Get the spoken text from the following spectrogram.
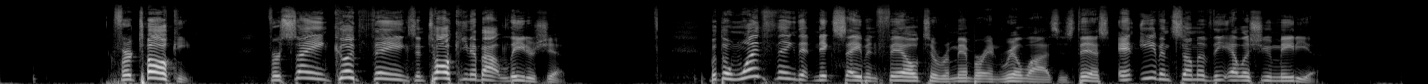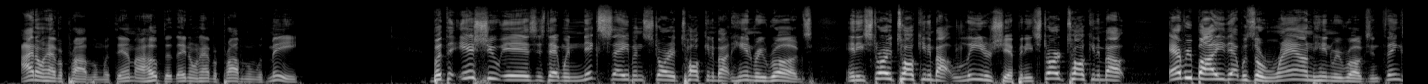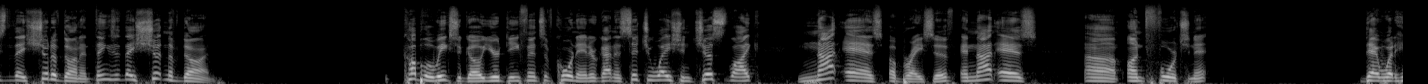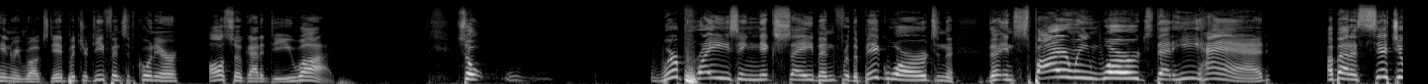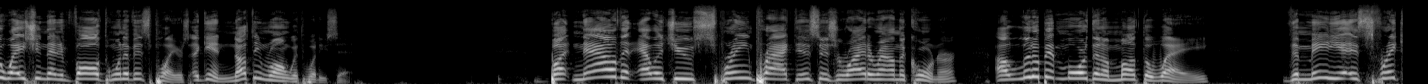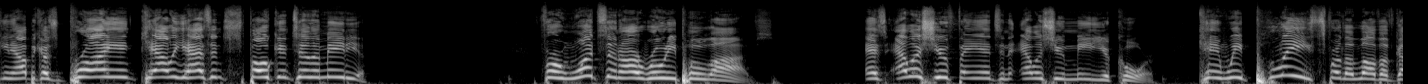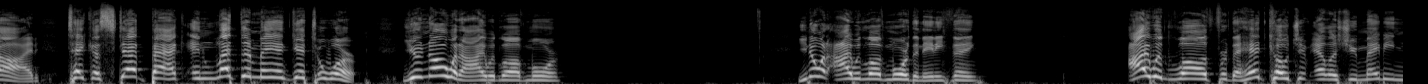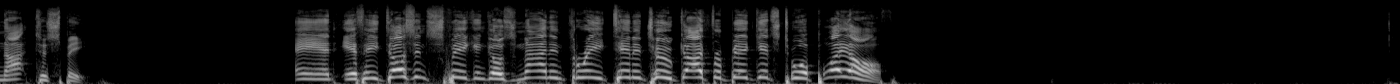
for talking, for saying good things and talking about leadership. But the one thing that Nick Saban failed to remember and realize is this, and even some of the LSU media. I don't have a problem with them. I hope that they don't have a problem with me. But the issue is, is that when Nick Saban started talking about Henry Ruggs, and he started talking about leadership, and he started talking about everybody that was around Henry Ruggs and things that they should have done and things that they shouldn't have done. A couple of weeks ago, your defensive coordinator got in a situation just like – not as abrasive and not as um, unfortunate that what Henry Ruggs did, but your defensive coordinator also got a DUI. So we're praising Nick Saban for the big words and the, the inspiring words that he had about a situation that involved one of his players. Again, nothing wrong with what he said. But now that LSU spring practice is right around the corner, a little bit more than a month away, the media is freaking out because Brian Kelly hasn't spoken to the media. For once in our Rudy Poo lives, as LSU fans and LSU media corps, can we please, for the love of God, take a step back and let the man get to work? You know what I would love more? You know what I would love more than anything? I would love for the head coach of LSU maybe not to speak. And if he doesn't speak and goes 9 and 3, 10 and 2, God forbid gets to a playoff.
